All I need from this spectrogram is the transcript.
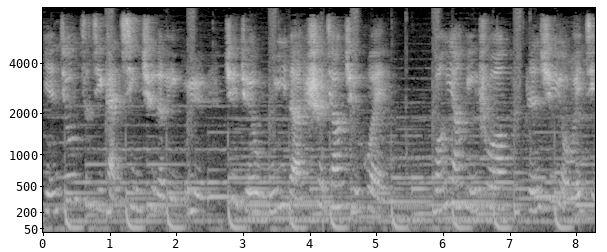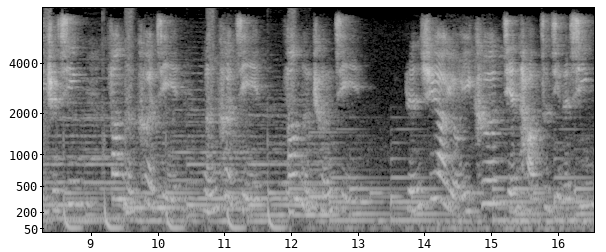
研究自己感兴趣的领域，拒绝无意的社交聚会。王阳明说：“人须有为己之心，方能克己；能克己，方能成己。”人需要有一颗检讨自己的心。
